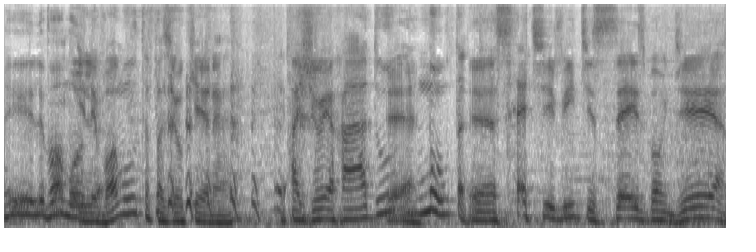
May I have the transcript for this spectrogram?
E levou a multa. E levou a multa, fazer o quê, né? Agiu errado, multa. É, 726, bom dia.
